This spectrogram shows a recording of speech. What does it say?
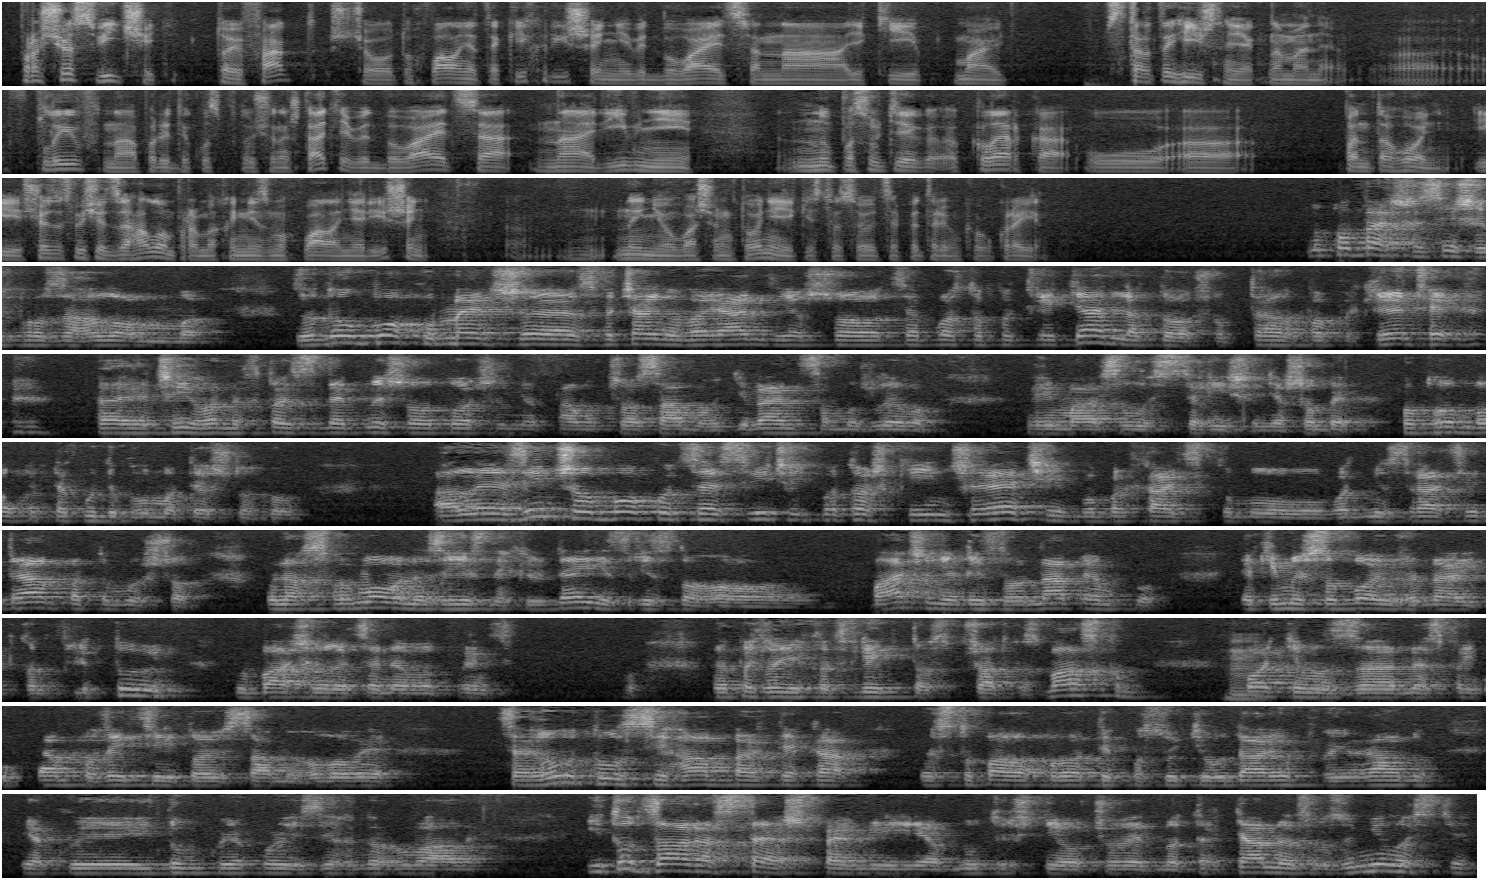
про що свідчить той факт, що от ухвалення таких рішень відбувається на які мають стратегічний, як на мене, е, вплив на політику Сполучених Штатів, відбувається на рівні, ну по суті, клерка у е, Пентагоні. І що це свідчить загалом про механізм ухвалення рішень нині у Вашингтоні, які стосуються підтримки України? Ну, по-перше, свідчить про загалом. З одного боку, менше, звичайно, варіантів, що це просто прикриття для того, щоб Трампа прикрити, е, чи його не хтось з найближчого оточення, там того самого Дівенса, можливо, приймався це рішення, щоб попробувати таку дипломатичну гру. Але з іншого боку, це свідчить про трошки інші речі в американському в адміністрації Трампа, тому що вона сформована з різних людей, з різного бачення, різного напрямку, які між собою вже навіть конфліктують. Ми бачили це не в принципі на прикладі конфлікту спочатку з Маском, Мгм. потім з несприйняттям позиції тої самої голови ЦРУ Тулсі Габбард, яка виступала проти по суті ударів по Ірану, якої думку якої зігнорували. І тут зараз теж певні є внутрішні, очевидно, тертя незрозумілості.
